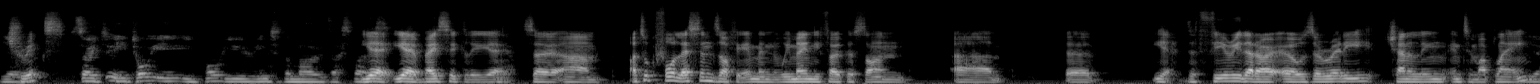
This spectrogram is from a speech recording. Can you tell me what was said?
yeah. tricks. So he he taught you, he brought you into the modes, I suppose. Yeah, yeah, basically, yeah. Yeah. So um, I took four lessons off him, and we mainly focused on, um, uh, yeah, the theory that I, I was already channeling into my playing, Yeah.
